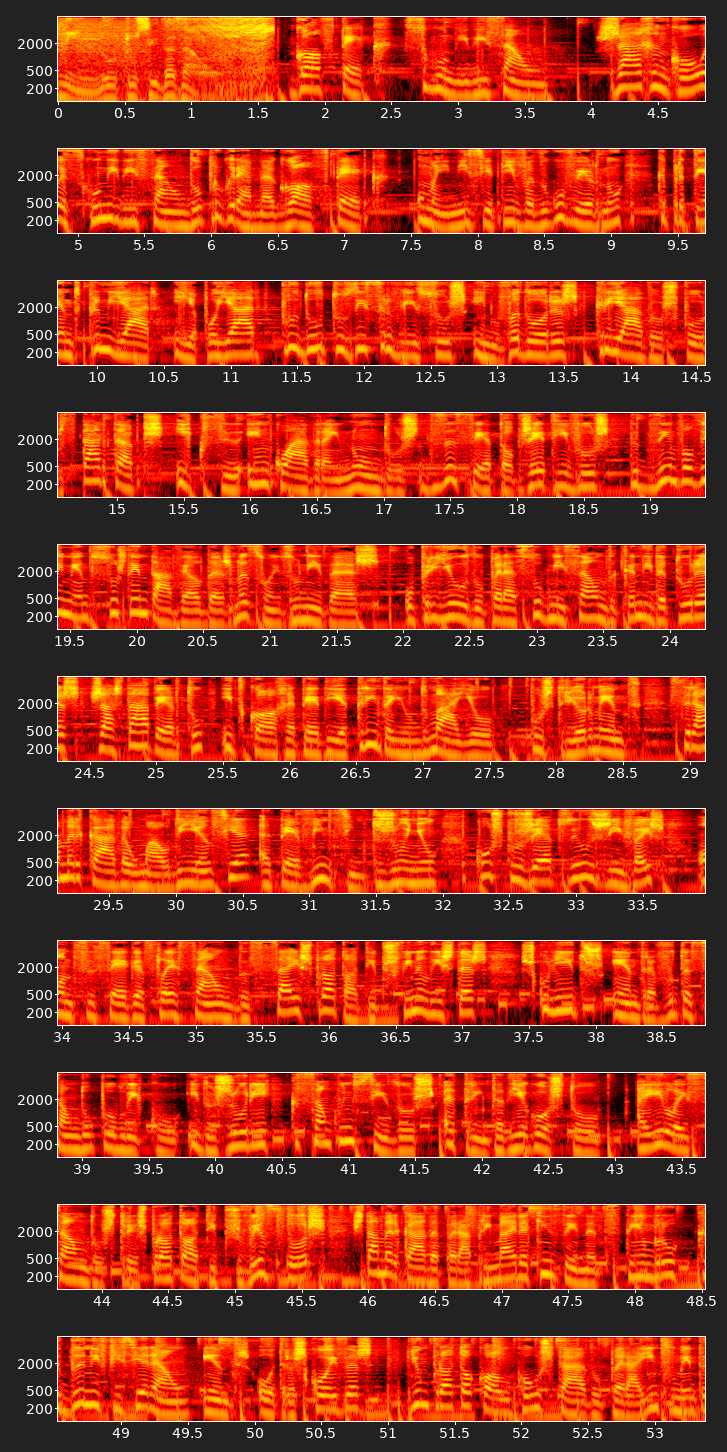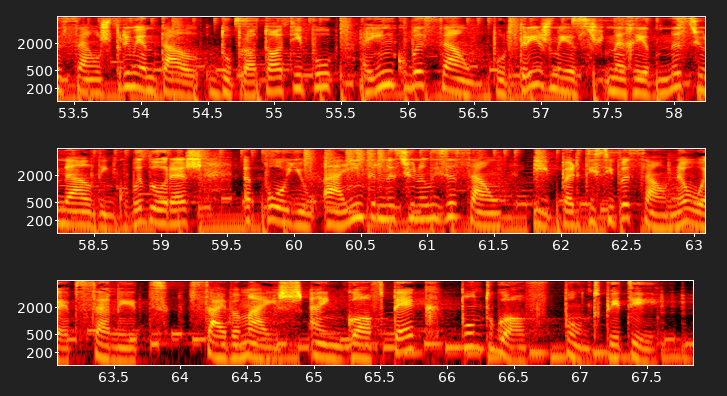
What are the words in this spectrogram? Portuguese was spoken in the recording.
Minuto Cidadão. GovTech, segunda edição. Já arrancou a segunda edição do programa GovTech uma iniciativa do governo que pretende premiar e apoiar produtos e serviços inovadores criados por startups e que se enquadrem num dos 17 Objetivos de Desenvolvimento Sustentável das Nações Unidas. O período para a submissão de candidaturas já está aberto e decorre até dia 31 de maio. Posteriormente, será marcada uma audiência até 25 de junho com os projetos elegíveis, onde se segue a seleção de seis protótipos finalistas escolhidos entre a votação do público e do júri, que são conhecidos a 30 de agosto. A eleição dos três protótipos vencedores está marcada para a primeira quinzena de setembro, que beneficiarão, entre outras coisas, de um protocolo com o Estado para a implementação experimental do protótipo, a incubação por três meses na Rede Nacional de Incubadoras, apoio à internacionalização e participação na Web Summit. Saiba mais em govtech.gov.pt. ChatGPT.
